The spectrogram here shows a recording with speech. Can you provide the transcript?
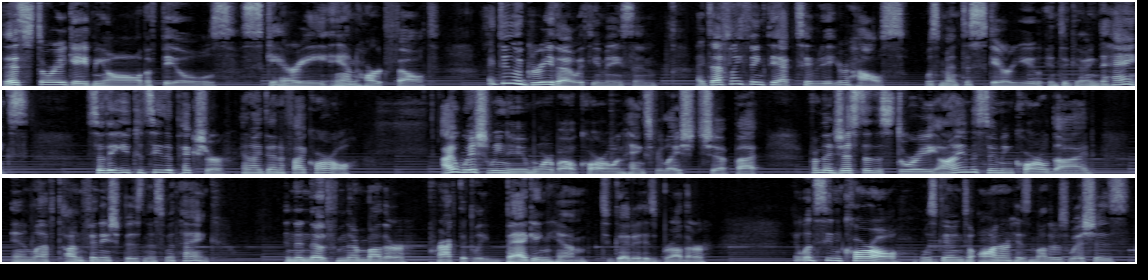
this story gave me all the feels, scary and heartfelt. I do agree, though, with you, Mason. I definitely think the activity at your house was meant to scare you into going to Hank's so that you could see the picture and identify Carl. I wish we knew more about Carl and Hank's relationship, but from the gist of the story, I am assuming Carl died and left unfinished business with Hank. And the note from their mother practically begging him to go to his brother. It would seem Carl was going to honor his mother's wishes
